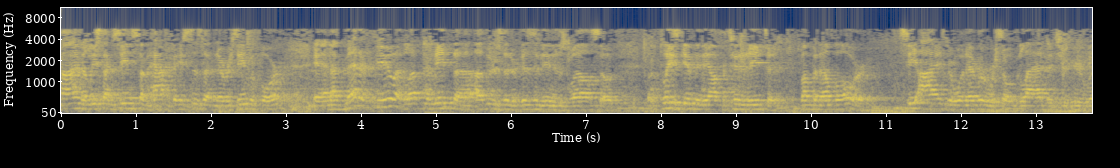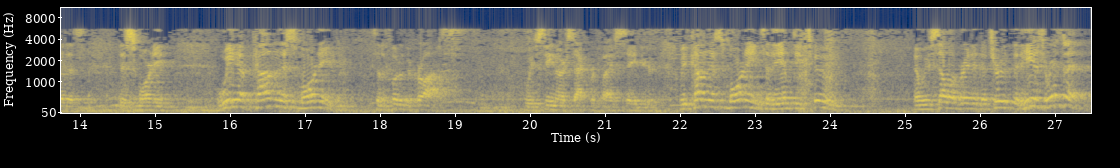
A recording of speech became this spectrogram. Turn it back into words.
Time. At least I've seen some half faces I've never seen before. And I've met a few. I'd love to meet the others that are visiting as well. So uh, please give me the opportunity to bump an elbow or see eyes or whatever. We're so glad that you're here with us this morning. We have come this morning to the foot of the cross. We've seen our sacrifice Savior. We've come this morning to the empty tomb, and we've celebrated the truth that He is risen.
